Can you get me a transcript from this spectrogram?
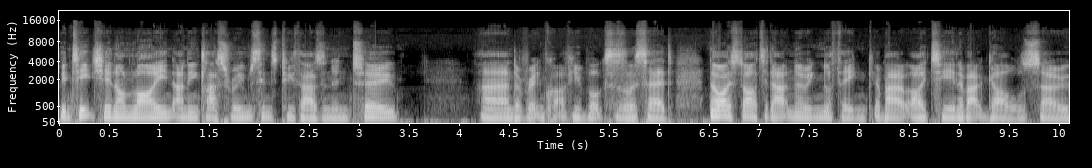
been teaching online and in classrooms since 2002 and I've written quite a few books as I said. Now I started out knowing nothing about IT and about goals so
